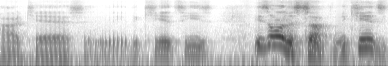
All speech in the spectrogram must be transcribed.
podcast, and the kids, he's he's on to something. The kids,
